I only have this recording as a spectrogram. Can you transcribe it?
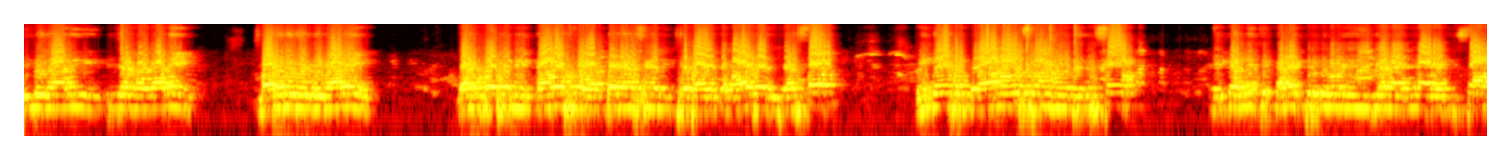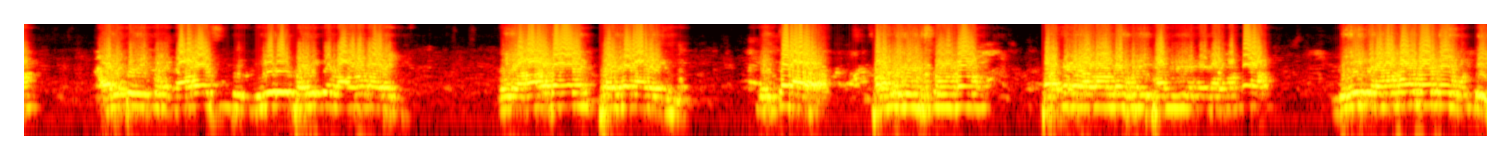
ఇల్లు కానీ ఇంటి జగ కానీ మరుగుదొడ్డి కానీ లేకపోతే మీకు కావాల్సిన వంట గ్యాస్ ఇచ్చే బాధ్యత మాదిరి చేస్తాం. ఇంకొక గ్రామోత్సవాలు కూడా తెలుస్తాం ఇక్కడ నుంచి కనెక్టివిటీ కూడా చేయాలని ఆలోచిస్తాం. అయితే ఇక్కడ కావాల్సింది మీరు పైకి రావడానికి మీ ఆదాయం పెరగడానికి ఇక్కడ పనులు చేసుకోవడం పక్క గ్రామాల్లో పోయి పనులు కాకుండా మీ గ్రామంలోనే ఉండి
